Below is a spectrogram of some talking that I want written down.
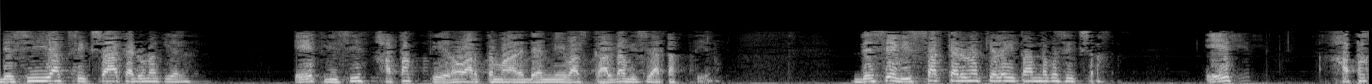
200ක් ශික්ෂා කැඩුනා කියලා. ඒත් 27ක් තියෙනවා වර්තමානයේ දැන් මේ වස් කාලේ නම් 28ක් තියෙනවා. 220ක් කැඩුනා කියලා හිතන්නකො ශික්ෂා. ඒත් හතක්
